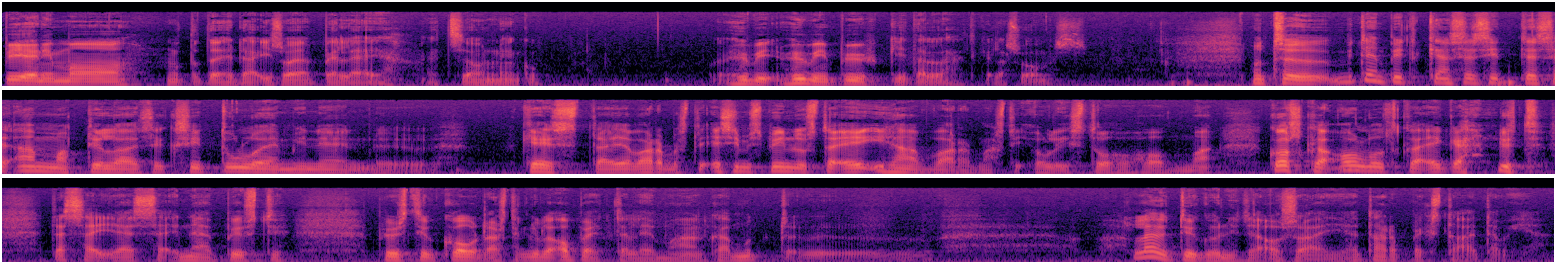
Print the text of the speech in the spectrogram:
pieni maa, mutta tehdään isoja pelejä. Että se on niin kuin hyvin, hyvin pyyhkiä tällä hetkellä Suomessa. Mutta miten pitkään se sitten se ammattilaiseksi tuleminen kestää ja varmasti, esimerkiksi minusta ei ihan varmasti olisi tuohon hommaan, koska ollutkaan eikä nyt tässä iässä enää pysty, pysty koudasta kyllä opettelemaankaan, mutta löytyykö niitä osaajia tarpeeksi taitavia?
